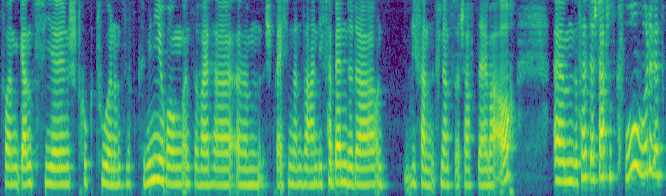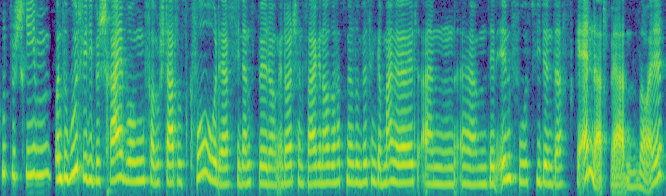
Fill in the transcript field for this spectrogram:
von ganz vielen Strukturen und Diskriminierungen und so weiter ähm, sprechen. Dann waren die Verbände da und die Finanzwirtschaft selber auch. Ähm, das heißt, der Status quo wurde ganz gut beschrieben und so gut wie die Beschreibung vom Status quo der Finanzbildung in Deutschland war, genauso hat es mir so ein bisschen gemangelt an ähm, den Infos, wie denn das geändert werden soll.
